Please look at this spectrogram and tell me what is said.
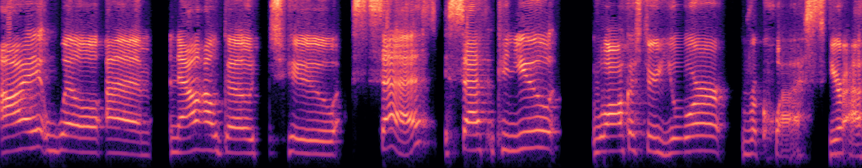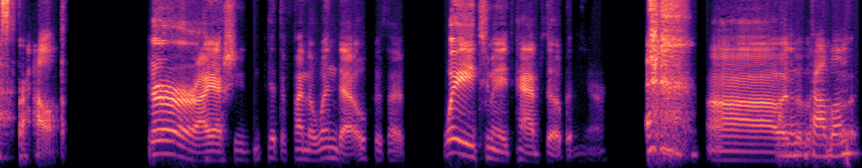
I will um now I'll go to Seth. Seth, can you walk us through your request, your ask for help? Sure. I actually had to find the window because I have way too many tabs open here. Uh, Common problem.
